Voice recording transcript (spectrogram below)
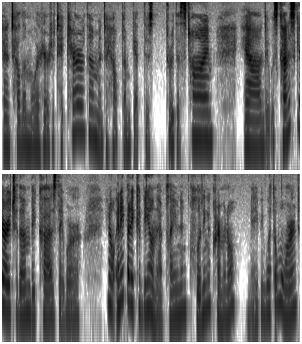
And tell them we're here to take care of them and to help them get this through this time. And it was kind of scary to them because they were, you know, anybody could be on that plane, including a criminal maybe with a warrant.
